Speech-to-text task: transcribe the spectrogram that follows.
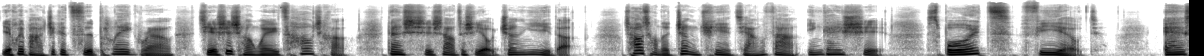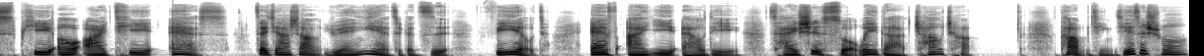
也会把这个字 playground 解释成为操场，但事实上这是有争议的。操场的正确讲法应该是 sports field。S P O R T S，再加上原野这个字，field，F I E L D，才是所谓的操场。Tom 紧接着说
